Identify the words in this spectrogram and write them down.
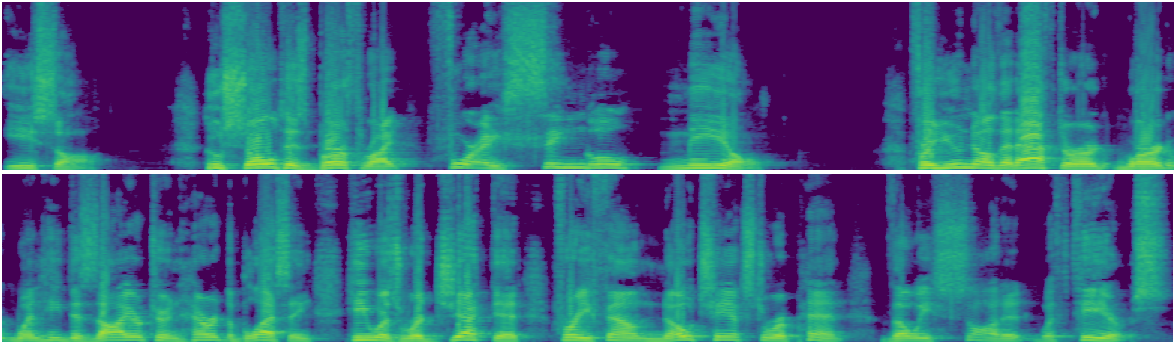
Esau, who sold his birthright for a single meal for you know that afterward, when he desired to inherit the blessing, he was rejected, for he found no chance to repent, though he sought it with tears.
